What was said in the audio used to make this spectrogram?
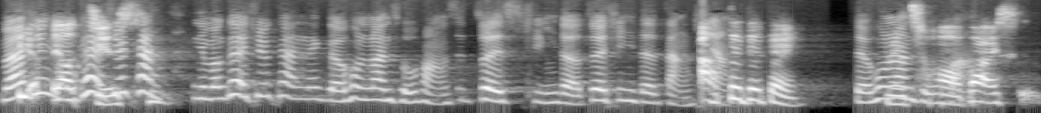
没关系，你们可以去看，你们可以去看那个《混乱厨房》，是最新的最新的长相。啊，对对对，对《混乱厨房》。不好意思，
